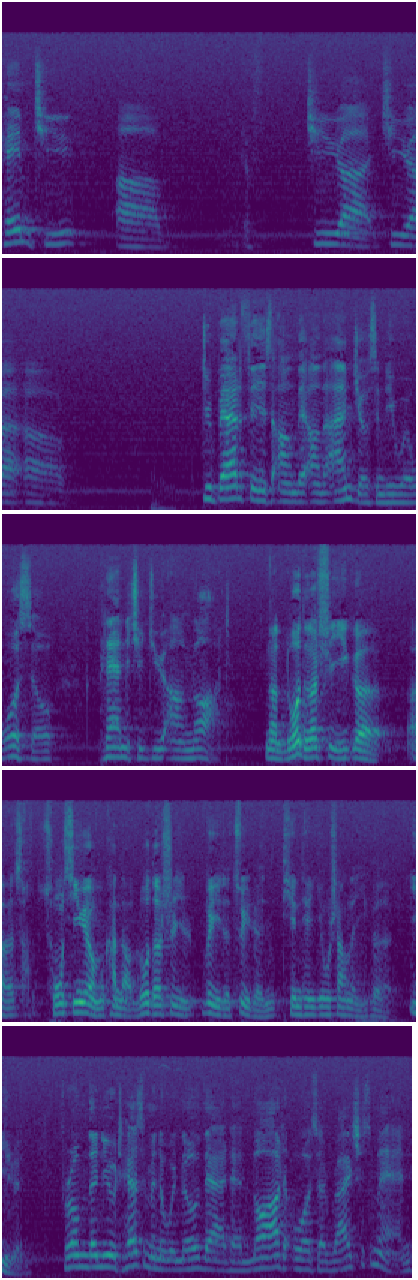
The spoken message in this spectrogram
came to, uh, to, uh, to, uh, uh, do bad things on the on the angels, and they were also planning to do on not. 那罗德是一个呃，从新约我们看到，罗德是为着罪人天天忧伤的一个艺人。From the New Testament, we know that uh, Lot was a righteous man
